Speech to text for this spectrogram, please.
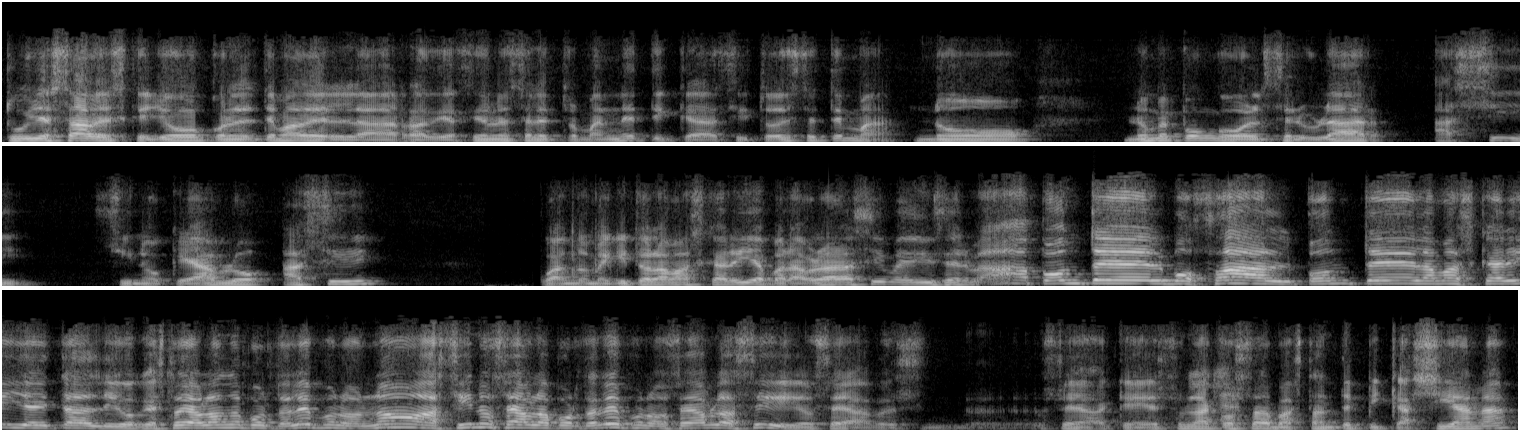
tú ya sabes que yo con el tema de las radiaciones electromagnéticas y todo este tema, no, no me pongo el celular así, sino que hablo así, cuando me quito la mascarilla para hablar así, me dicen, ah, ponte el bozal, ponte la mascarilla y tal. Digo, que estoy hablando por teléfono. No, así no se habla por teléfono, se habla así. O sea, pues, o sea que es una cosa bastante picasiana.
